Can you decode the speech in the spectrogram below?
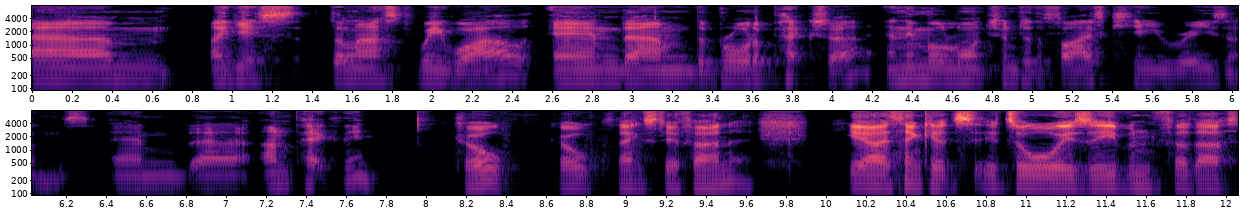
um, I guess, the last wee while and um, the broader picture, and then we'll launch into the five key reasons and uh, unpack them. Cool, cool. Thanks, Stefan. Yeah, I think it's it's always even for the,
